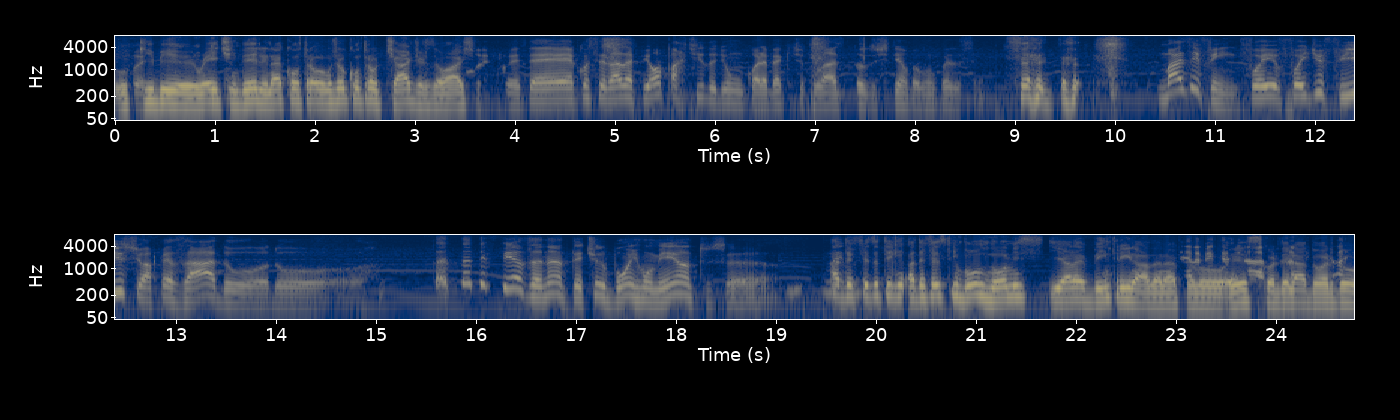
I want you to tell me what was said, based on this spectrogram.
o Kibe rating dele, né? Contra um jogo contra o Chargers, eu acho. Foi, foi. É considerada a pior partida de um quarterback titular de todos os tempos, alguma coisa assim. Mas enfim, foi, foi difícil, apesar do, do da, da, defesa, né? Ter tido bons momentos. Uh, a defesa, tem, a defesa tem bons nomes e ela é bem treinada, né? É pelo ex-coordenador do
